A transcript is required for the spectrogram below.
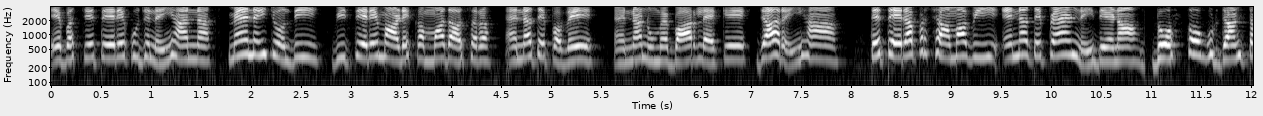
ਇਹ ਬੱਚੇ ਤੇਰੇ ਕੁਝ ਨਹੀਂ ਹਨ। ਮੈਂ ਨਹੀਂ ਚਾਹੁੰਦੀ ਵੀ ਤੇਰੇ ਮਾੜੇ ਕੰਮਾਂ ਦਾ ਅਸਰ ਇਹਨਾਂ ਤੇ ਪਵੇ, ਇਹਨਾਂ ਨੂੰ ਮੈਂ ਬਾਹਰ ਲੈ ਕੇ ਜਾ ਰਹੀ ਹਾਂ। ਤੇ ਤੇਰਾ ਪਰਛਾਵਾਂ ਵੀ ਇਹਨਾਂ ਤੇ ਪੈਣ ਨਹੀਂ ਦੇਣਾ। ਦੋਸਤੋ, ਗੁਰਜੰਟ,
